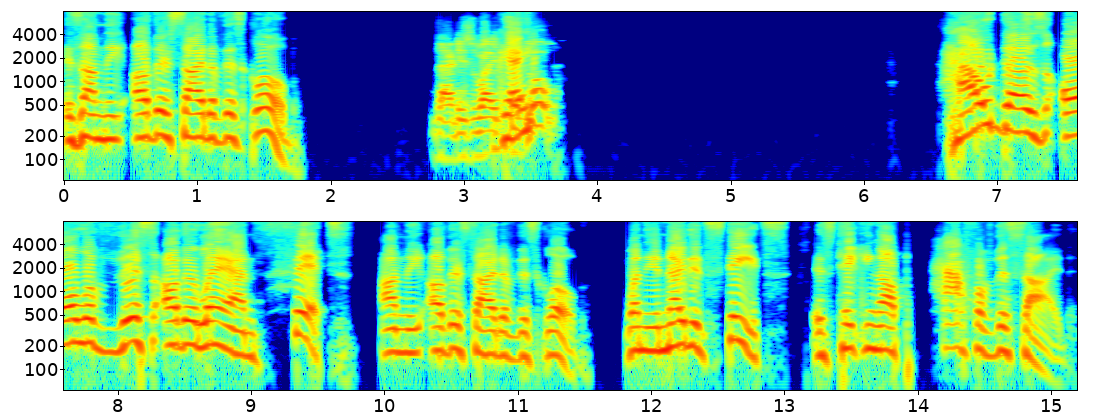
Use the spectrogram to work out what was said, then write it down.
is on the other side of this globe. That is why okay? it's a globe. How does all of this other land fit on the other side of this globe when the United States is taking up half of this side?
